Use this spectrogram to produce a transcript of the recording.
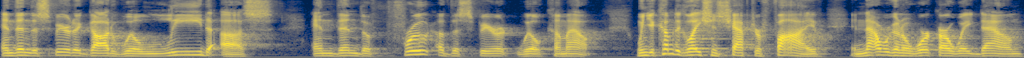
And then the Spirit of God will lead us, and then the fruit of the Spirit will come out. When you come to Galatians chapter 5, and now we're going to work our way down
